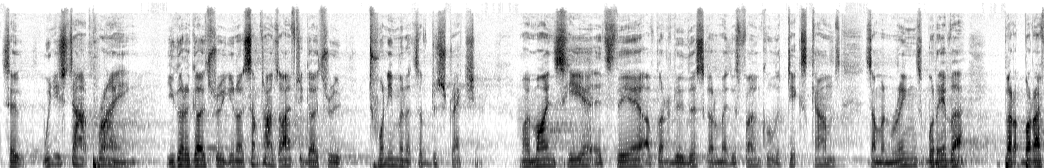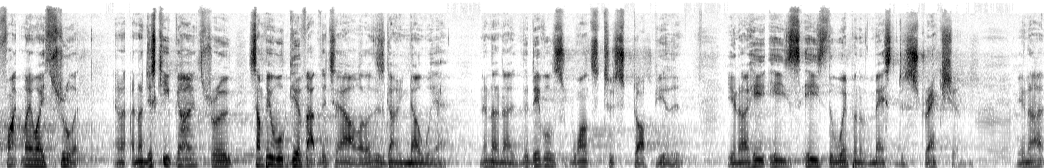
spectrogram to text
So when you start praying, you got to go through, you know, sometimes I have to go through 20 minutes of distraction My mind's here, it's there, I've got to do this, I've got to make this phone call, the text comes, someone rings, whatever. But, but I fight my way through it. And I, and I just keep going through. Some people will give up, they say, oh, well, this is going nowhere. No, no, no. The devil wants to stop you. You know, he, he's, he's the weapon of mass distraction. You know,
